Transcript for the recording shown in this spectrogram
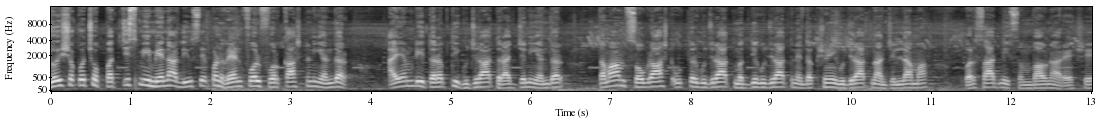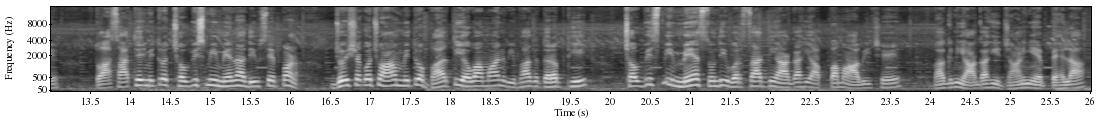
જોઈ શકો છો પચીસમી મેના દિવસે પણ રેનફોલ ફોરકાસ્ટની અંદર આઈએમડી તરફથી ગુજરાત રાજ્યની અંદર તમામ સૌરાષ્ટ્ર, ઉત્તર ગુજરાત, મધ્ય ગુજરાત અને દક્ષિણી ગુજરાતના જિલ્લામાં વરસાદની સંભાવના રહેશે. તો આ સાથે જ મિત્રો છવ્વીસમી મેના દિવસે પણ જોઈ શકો છો, આમ મિત્રો ભારતીય હવામાન વિભાગ તરફથી છવ્વીસમી મે સુધી વરસાદની આગાહી આપવામાં આવી છે. ભાગની આગાહી જાણીએ પહેલાં.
